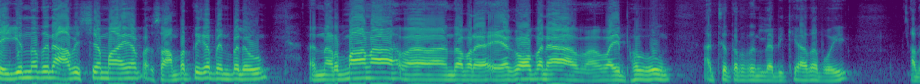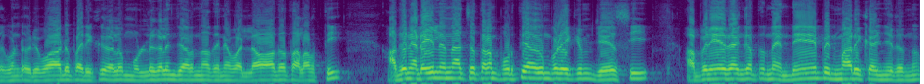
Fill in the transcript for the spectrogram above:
ചെയ്യുന്നതിന് ആവശ്യമായ സാമ്പത്തിക പിൻബലവും നിർമ്മാണ എന്താ പറയുക ഏകോപന വൈഭവവും ആ ചിത്രത്തിന് ലഭിക്കാതെ പോയി. അതുകൊണ്ട് ഒരുപാട് പരിക്കുകളും മുള്ളുകളും ചേർന്ന് അതിനെ വല്ലാതെ തളർത്തി. അതിനിടയിൽ നിന്ന് ആ ചിത്രം പൂർത്തിയാകുമ്പോഴേക്കും ജെ സി അഭിനയ രംഗത്ത് നിന്ന് എന്നേ പിന്മാറിക്കഴിഞ്ഞിരുന്നു.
